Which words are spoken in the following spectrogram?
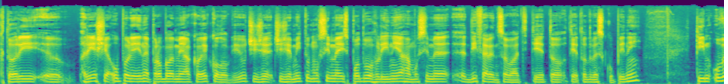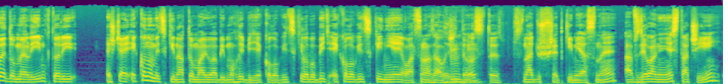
ktorí riešia úplne iné problémy ako ekológiu, čiže, čiže my tu musíme ísť po dvoch líniách a musíme diferencovať tieto, tieto dve skupiny tým uvedomelým, ktorí ešte aj ekonomicky na to majú, aby mohli byť ekologicky, lebo byť ekologicky nie je lacná záležitosť, mm-hmm. to je snáď už všetkým jasné a vzdelanie nestačí,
